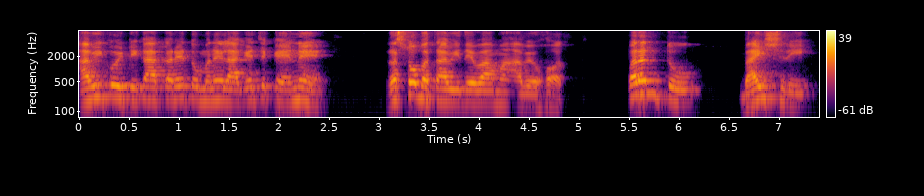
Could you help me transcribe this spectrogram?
આવી કોઈ ટીકા કરે તો મને લાગે છે કે એને રસ્તો બતાવી દેવામાં આવ્યો હોત. પરંતુ ભાઈશ્રી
